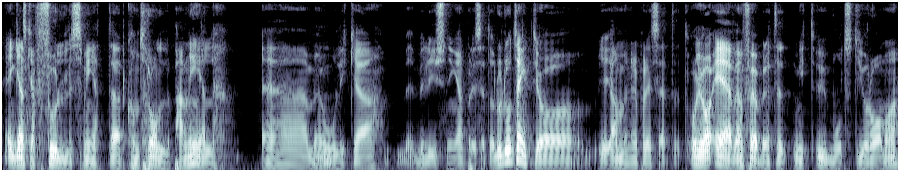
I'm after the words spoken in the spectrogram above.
en ganska fullsmetad kontrollpanel eh, med olika belysningar på det sättet. Och då, då tänkte jag, jag använder det på det sättet. Och jag har även förberett ett, mitt ubåtsdiorama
